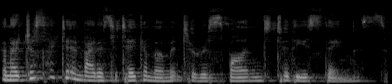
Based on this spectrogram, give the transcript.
And I'd just like to invite us to take a moment to respond to these things.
